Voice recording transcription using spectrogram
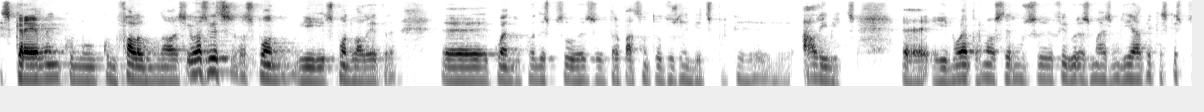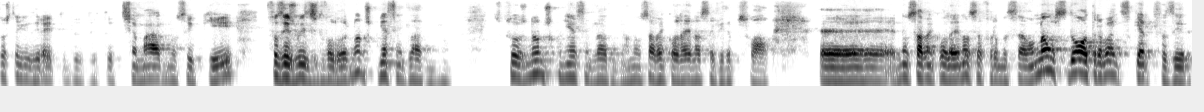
escrevem, como, como falam de nós. Eu às vezes respondo, e respondo à letra, quando, quando as pessoas ultrapassam todos os limites, porque há limites. Eh, e não é por nós sermos figuras mais mediáticas que as pessoas têm o direito de, de, de chamar não sei o quê, de fazer juízes de valor. Não nos conhecem de lado nenhum. As pessoas não nos conhecem de lado nenhum, não sabem qual é a nossa vida pessoal, uh, não sabem qual é a nossa formação, não se dão ao trabalho sequer de fazer uh,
